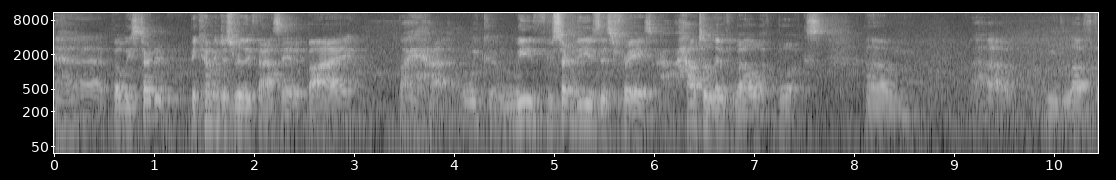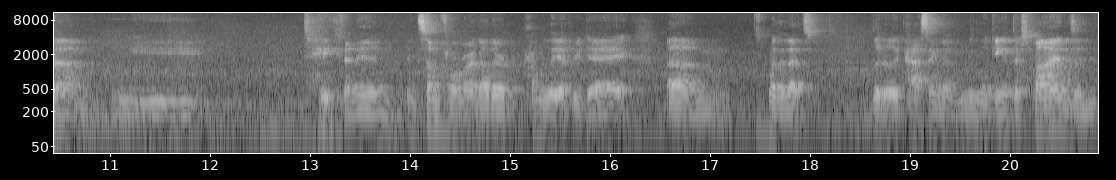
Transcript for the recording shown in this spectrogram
uh, but we started becoming just really fascinated by by how we could, we've started to use this phrase how to live well with books. Um, uh, we love them. We take them in in some form or another, probably every day. Um, whether that's literally passing them and looking at their spines and,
